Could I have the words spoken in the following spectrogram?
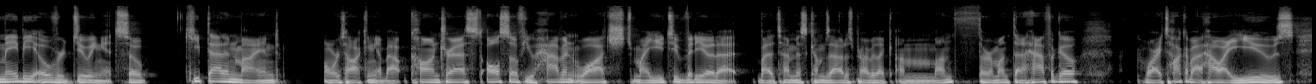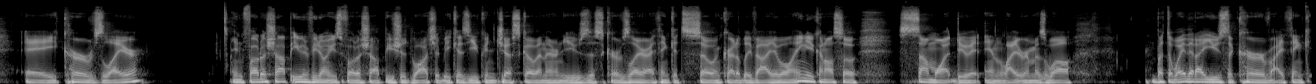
may be overdoing it. So keep that in mind when we're talking about contrast. Also, if you haven't watched my YouTube video that by the time this comes out is probably like a month or a month and a half ago, where I talk about how I use a curves layer in Photoshop. Even if you don't use Photoshop, you should watch it because you can just go in there and use this curves layer. I think it's so incredibly valuable. And you can also somewhat do it in Lightroom as well. But the way that I use the curve, I think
